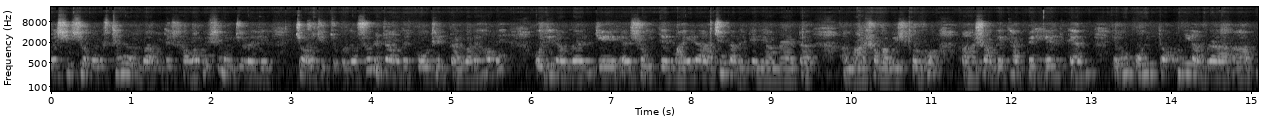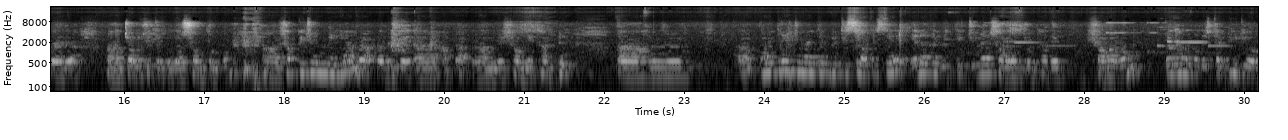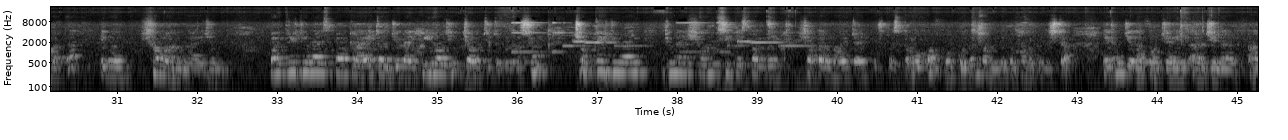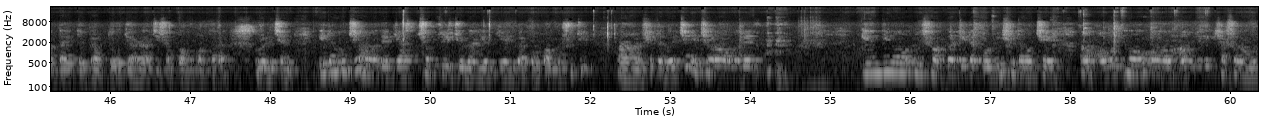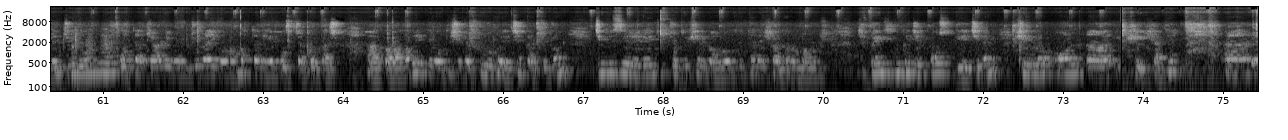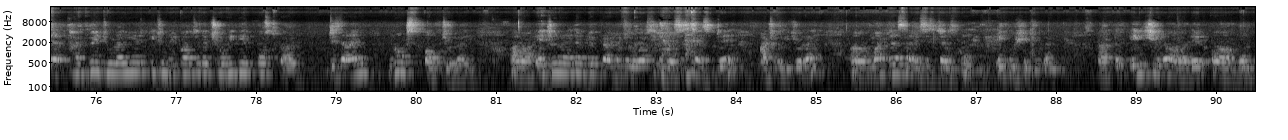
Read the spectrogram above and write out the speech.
শীর্ষক অনুষ্ঠানে আমাদের সমাবেশ এবং জুলাইয়ের চলচ্চিত্র প্রদর্শন এটা আমাদের কৌঠিন প্রাঙ্গণে হবে। ওই দিন আমরা যে শহীদদের মায়েরা আছে তাদেরকে নিয়ে আমরা একটা মা সমাবেশ করব। সঙ্গে থাকবে হেলথ ক্যাম্প এবং ওই তখনই আমরা আপনার চলচ্চিত্র প্রদর্শন করব। আহ, সবকিছু মিলিয়ে আমরা আপনাদেরকে আপনারা আমাদের সঙ্গে থাকবেন। পঁয়ত্রিশ জুলাই থাকবে ডিসি অফিসে এলাকা ভিত্তিক জুলাই সহায়ক যোদ্ধাদের সমাগম প্রধান উপদেষ্টার ভিডিও বার্তা এবং সম্মান আয়োজন। পঁয়ত্রিশ জুলাই স্পটলাইট অন জুলাই হিরো চলচ্চিত্র প্রদর্শন। ছত্রিশ জুলাই জুলাই শহীদ স্মৃতিস্তম্ভে সকাল নয়টায় পুষ্পস্তম্ভ অর্পণ করবেন মাননীয় প্রধান উপদেষ্টা এবং জেলা পর্যায়ে জেলার দায়িত্বপ্রাপ্ত যারা যেসব কর্মকর্তারা রয়েছেন। এটা হচ্ছে আমাদের জাস্ট ছত্রিশ জুলাইয়ের যে ব্যাপক কর্মসূচি সেটা রয়েছে। এছাড়াও আমাদের কেন্দ্রীয় সরকার যেটা করবে সেটা হচ্ছে অবৈধ আওয়ামী লীগ শাসন আমলের জুলুম অত্যাচার এবং জুলাই গণহত্যা নিয়ে পোস্টার প্রকাশ করা হবে। ইতিমধ্যে সেটা শুরু হয়েছে কার্যক্রম। জিবিসি রিলেট চব্বিশের গণ অভ্যুত্থানে সাধারণ মানুষ ফেসবুকে যে পোস্ট দিয়েছিলেন, সেগুলো অন সেই সাথে। থাকবে জুলাইয়ের কিছু নির্বাচনের ছবি দিয়ে post card design notes of July. এছাড়াও থাকবে প্রাইভেট ইউনিভার্সিটি রেসিস্ট্যান্স ডে আঠেরোই জুলাই। মাদ্রাসা রেসিস্ট্যান্স একুশে জুলাই। তো এই ছিল আমাদের মূল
